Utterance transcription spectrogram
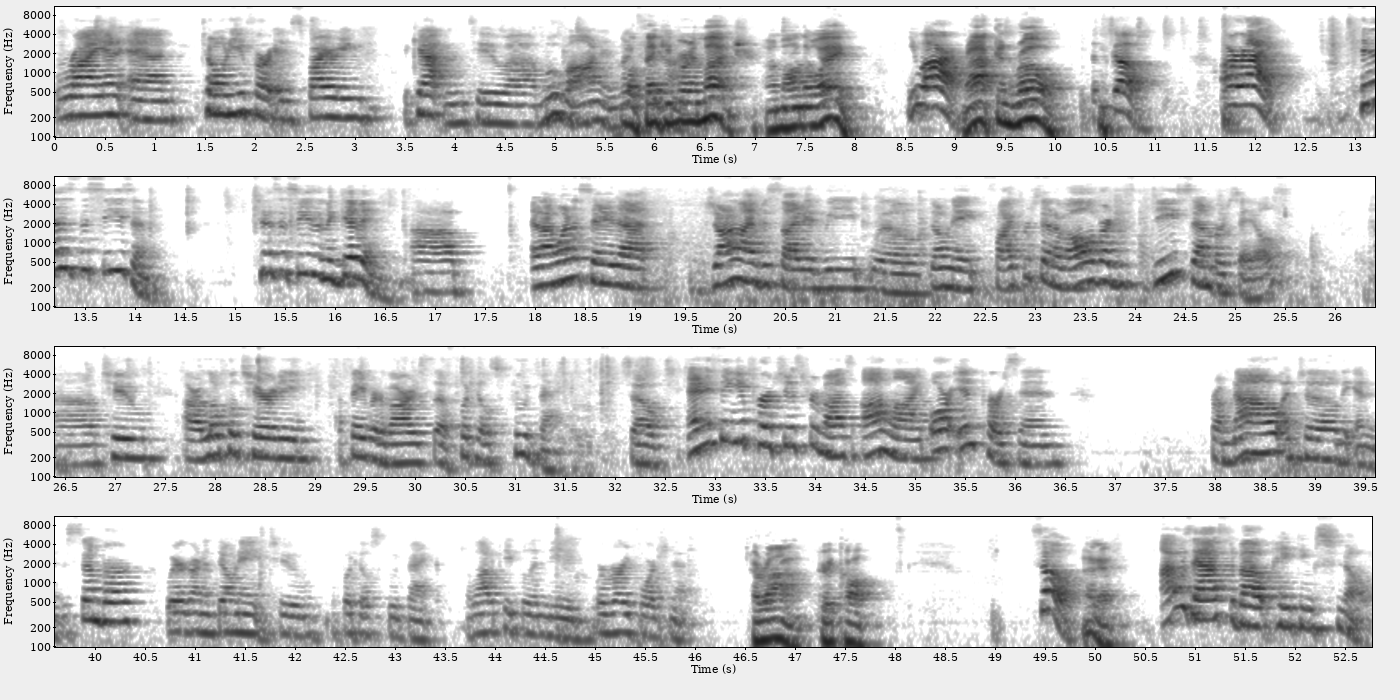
Ryan and Tony, for inspiring the captain to uh, move on. And Well, thank you on. very much. I'm on the way. You are. Rock and roll. Let's go. All right. Tis the season. Tis the season of giving. Uh, and I want to say that John and I have decided we will donate 5% of all of our December sales uh, to our local charity, a favorite of ours, the Foothills Food Bank. So anything you purchase from us online or in person, from now until the end of December, we're going to donate to Foothills Food Bank. A lot of people in need. We're very fortunate. Hurrah. Great call. So, Okay. I was asked about painting snow.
